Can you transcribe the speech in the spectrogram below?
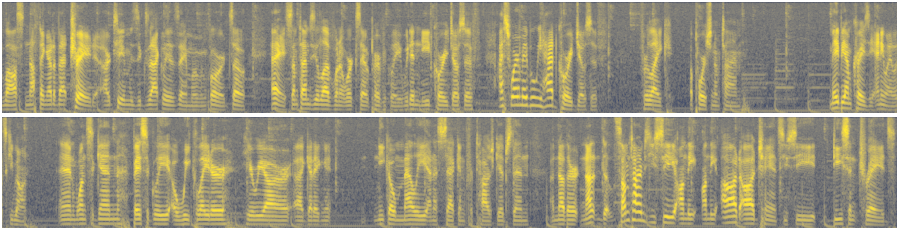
lost nothing out of that trade. Our team is exactly the same moving forward. So, hey, sometimes you love when it works out perfectly. We didn't need Cory Joseph. I swear maybe we had Cory Joseph for like a portion of time. Maybe I'm crazy. Anyway, let's keep on. And once again, basically a week later, here we are uh, getting Nico Melli and a second for Taj Gibson. Another. Not. Sometimes you see on the on the odd odd chance you see decent trades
